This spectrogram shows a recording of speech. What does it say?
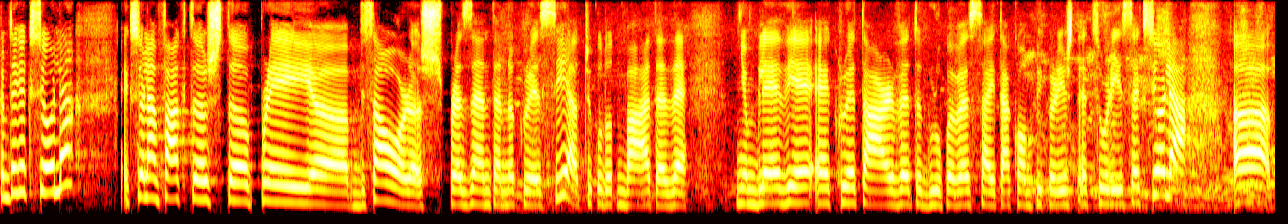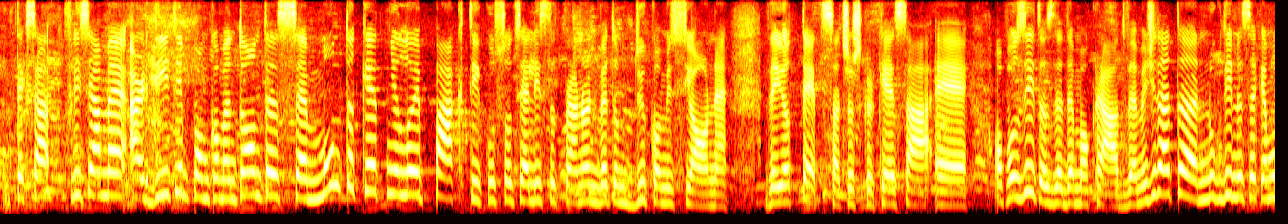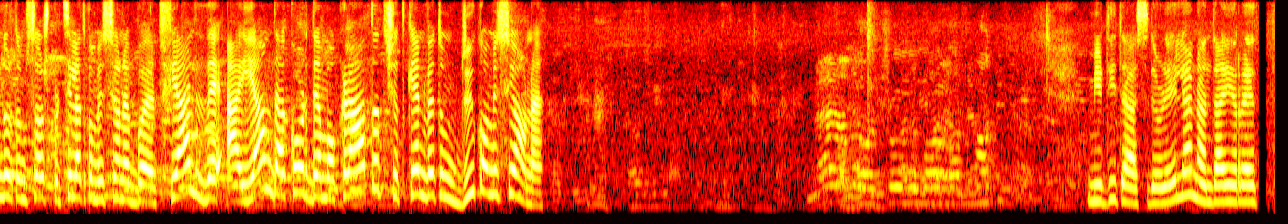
Kemi tek Eksiola. Eksiola në fakt është prej disa orësh prezente në kryesi, aty ku do të mbahet edhe një mbledhje e kryetarve të grupeve sa i takon pikërisht ecurisë. Eksiola, teksa flisja me Arditin, po më komentonte se mund të ketë një lloj pakti ku socialistët pranojnë vetëm dy komisione. dhe jo tetë sa ç'është kërkesa e opozitës dhe demokratëve. Megjithatë, nuk di nëse ke mundur të mësosh për cilat komisione bëhet fjalë dhe a janë dakord demokratët që të kenë vetëm dy komisione? Mirëdita Sidorela, na ndajnë rreth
